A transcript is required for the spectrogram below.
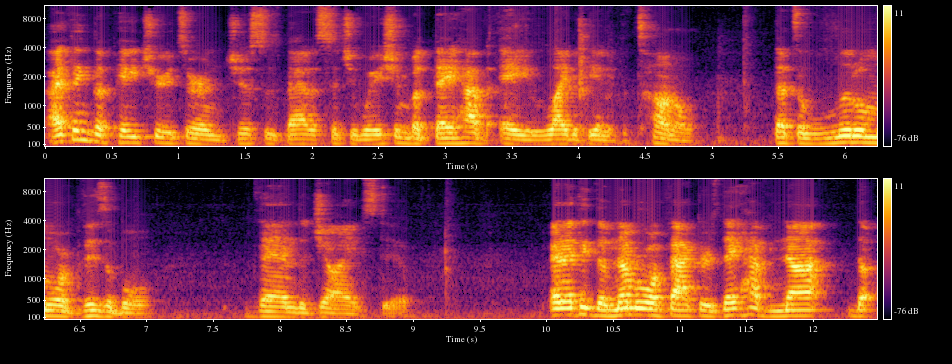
I think the Patriots are in just as bad a situation, but they have a light at the end of the tunnel that's a little more visible than the Giants do. And I think the number one factor is they have not the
